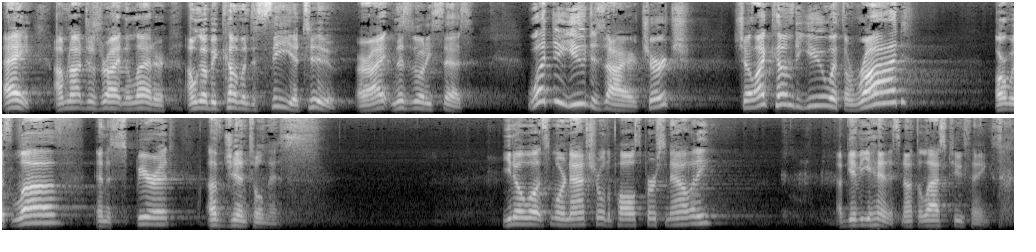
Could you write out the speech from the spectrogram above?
Hey, I'm not just writing a letter, I'm going to be coming to see you too. All right? And this is what he says What do you desire, church? Shall I come to you with a rod or with love and a spirit of gentleness? You know what's more natural to Paul's personality? I'll give you a hint. It's not the last two things.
